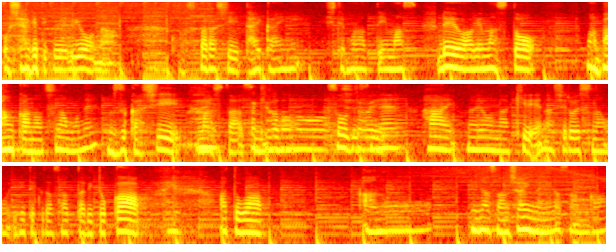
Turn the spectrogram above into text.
押し上げてくれるようなこう素晴らしい大会にしてもらっています。例を挙げますとまあ、バンカーの綱もね難しいマスターズの、先ほどのそうですねはいのような綺麗な白い砂を入れてくださったりとか、はい、あとはあの皆さん社員の皆さんが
